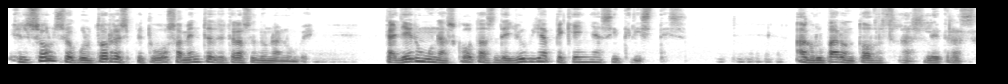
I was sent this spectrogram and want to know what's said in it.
El sol se ocultó respetuosamente detrás de una nube. Cayeron unas gotas de lluvia pequeñas y tristes. Agruparon todas las letras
